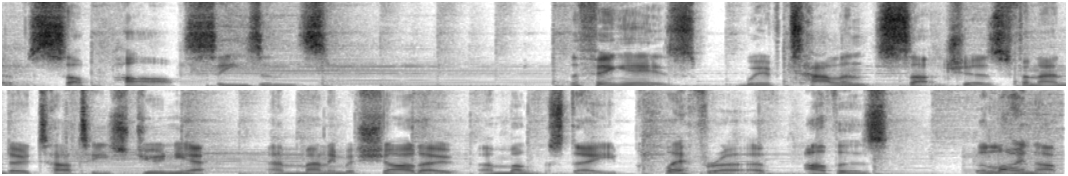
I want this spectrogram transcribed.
of subpar seasons. The thing is, with talents such as Fernando Tatis Jr. and Manny Machado amongst a plethora of others, the lineup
